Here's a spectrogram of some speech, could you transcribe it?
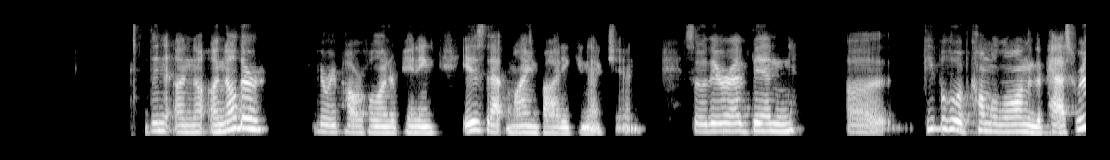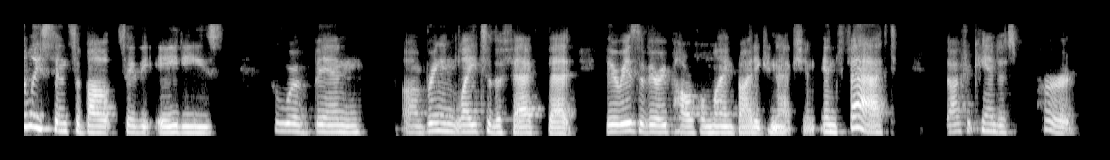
Then an- another very powerful underpinning is that mind body connection. So there have been uh, people who have come along in the past, really since about, say, the 80s, who have been uh, bringing light to the fact that there is a very powerful mind body connection. In fact, Dr. Candace Pert,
